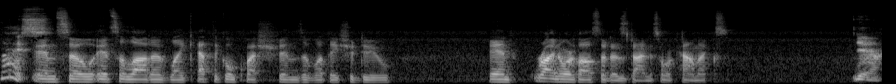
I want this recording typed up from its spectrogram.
Nice. And so it's a lot of like ethical questions of what they should do. And Ryan North also does dinosaur comics. yeah.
